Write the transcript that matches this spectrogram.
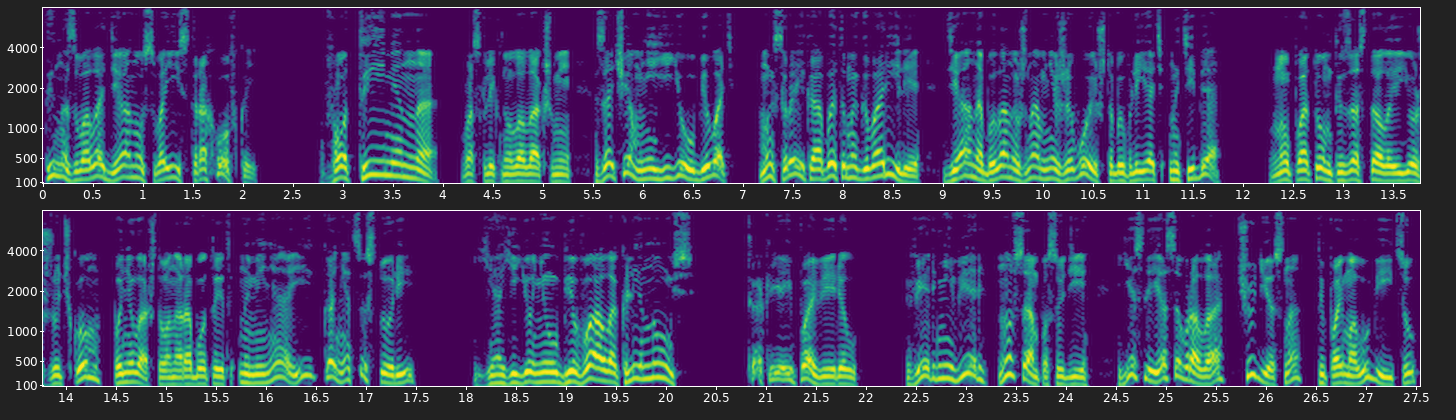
Ты назвала Диану своей страховкой». «Вот именно!» — воскликнула Лакшми. «Зачем мне ее убивать? Мы с Рейко об этом и говорили. Диана была нужна мне живой, чтобы влиять на тебя. Но потом ты застала ее с жучком, поняла, что она работает на меня, и конец истории. Я ее не убивала, клянусь. Так я и поверил. Верь, не верь, но сам посуди. Если я соврала, чудесно, ты поймал убийцу.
